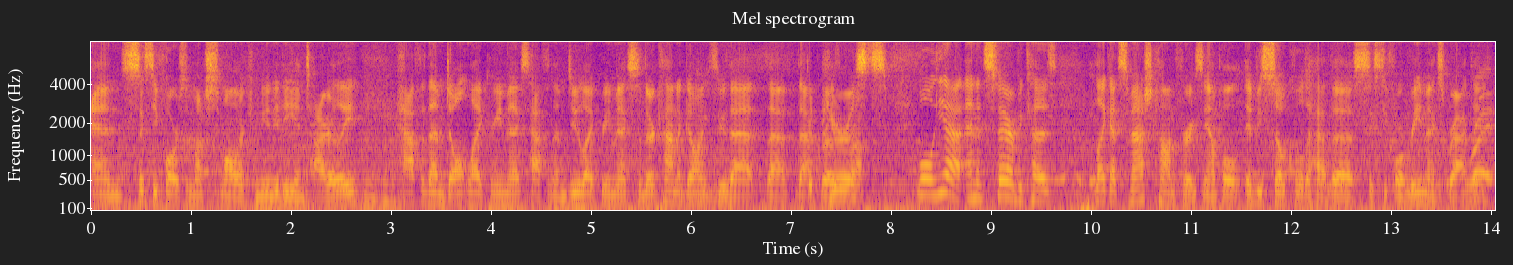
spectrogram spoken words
and 64 is a much smaller community entirely. Mm-hmm. Half of them don't like remix, half of them do like remix, so they're kind of going through that that that The growth purists. process. Well, yeah, and it's fair because, like at SmashCon, for example, it'd be so cool to have a 64 remix bracket. Right.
